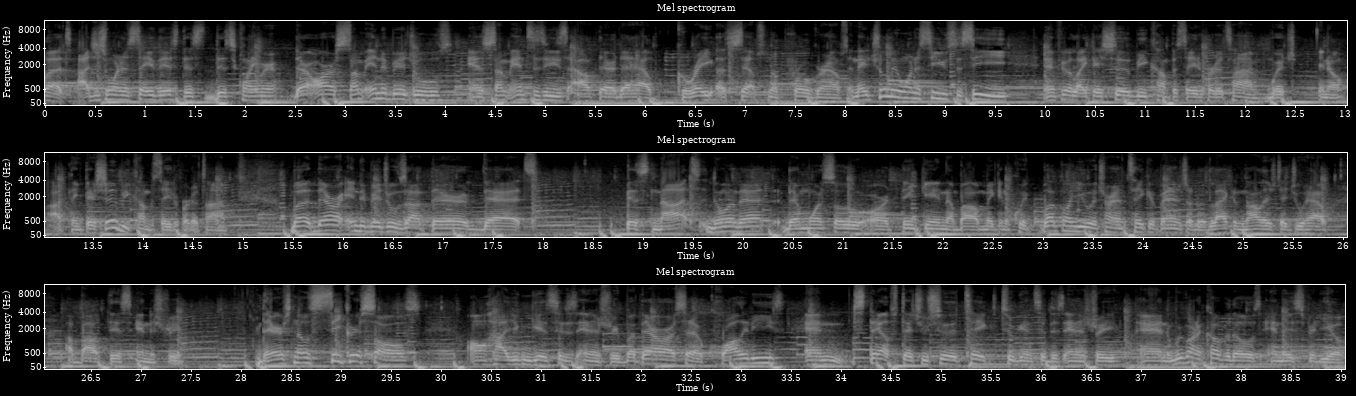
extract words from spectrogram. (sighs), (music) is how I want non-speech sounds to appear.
But I just want to say this, this disclaimer, there are some individuals and some entities out there that have great exceptional programs and they truly want to see you succeed and feel like they should be compensated for their time, which, you know, I think they should be compensated for their time. But there are individuals out there that is not doing that. They're more so are thinking about making a quick buck on you and trying to take advantage of the lack of knowledge that you have about this industry. There's no secret sauce on how you can get into this industry, but there are a set of qualities and steps that you should take to get into this industry, and we're gonna cover those in this video.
